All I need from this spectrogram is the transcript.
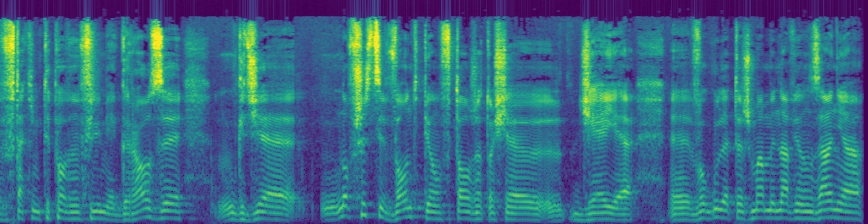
w takim typowym filmie grozy, gdzie no wszyscy wątpią w to, że to się dzieje. W ogóle też mamy nawiązania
